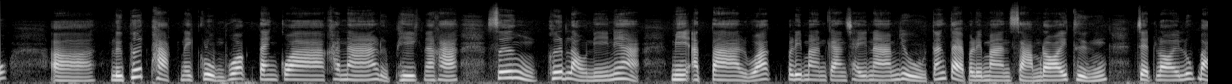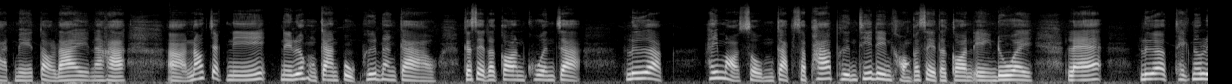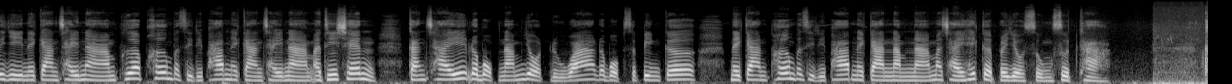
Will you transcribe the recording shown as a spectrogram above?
หรือพืชผักในกลุ่มพวกแตงกวาคะน้าหรือพริกนะคะ ซึ่งพืชเหล่านี้เนี่ยมีอัตราหรือว่าปริมาณการใช้น้ำอยู่ตั้งแต่ปริมาณ 300 ถึง 700 ลูกบาศก์เมตรต่อไร่นะคะอนอกจากนี้ในเรื่องของการปลูกพืชดังกล่าว เกษตรกรควรจะเลือกให้เหมาะสมกับสภาพพื้นที่ดินของเกษตรกรเองด้วย และ เลือกเทคโนโลยีในการใช้น้ำเพื่อเพิ่มประสิทธิภาพในการใช้น้ำอาทิเช่น การใช้ระบบน้ำหยด หรือว่าระบบสปริงเกอร์ ในการเพิ่มประสิทธิภาพในการนำน้ำมาใช้ให้เกิดประโยชน์สูงสุดค่ะ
